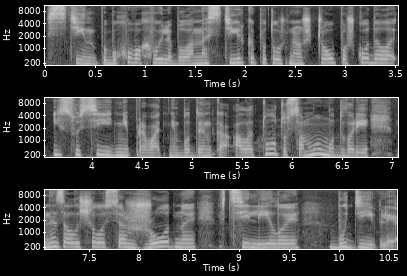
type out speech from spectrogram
стін. Вибухова хвиля була настільки потужною, що пошкодила і сусідні приватні будинки. Але тут, у самому дворі, не залишилося жодної вцілілої будівлі.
